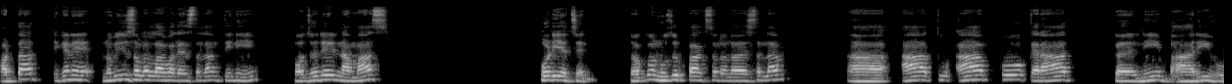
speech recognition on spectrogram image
অর্থাৎ এখানে নবীজি সাল্লাহ আলাইসাল্লাম তিনি ফজরের নামাজ পড়িয়েছেন। তখন হুজুর পাক সাল্লাম, আ তু কেরাত ভারী হো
